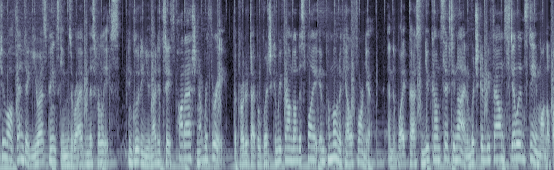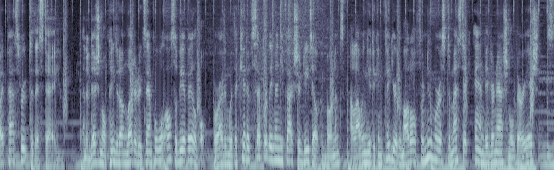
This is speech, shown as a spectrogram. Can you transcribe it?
Two authentic US paint schemes arrive in this release, including United States Potash No. 3, the prototype of which can be found on display in Pomona, California, and the White Pass Yukon 69 which can be found still in steam on the White Pass route to this day. An additional painted unlettered example will also be available, arriving with a kit of separately manufactured detail components, allowing you to configure the model for numerous domestic and international variations.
